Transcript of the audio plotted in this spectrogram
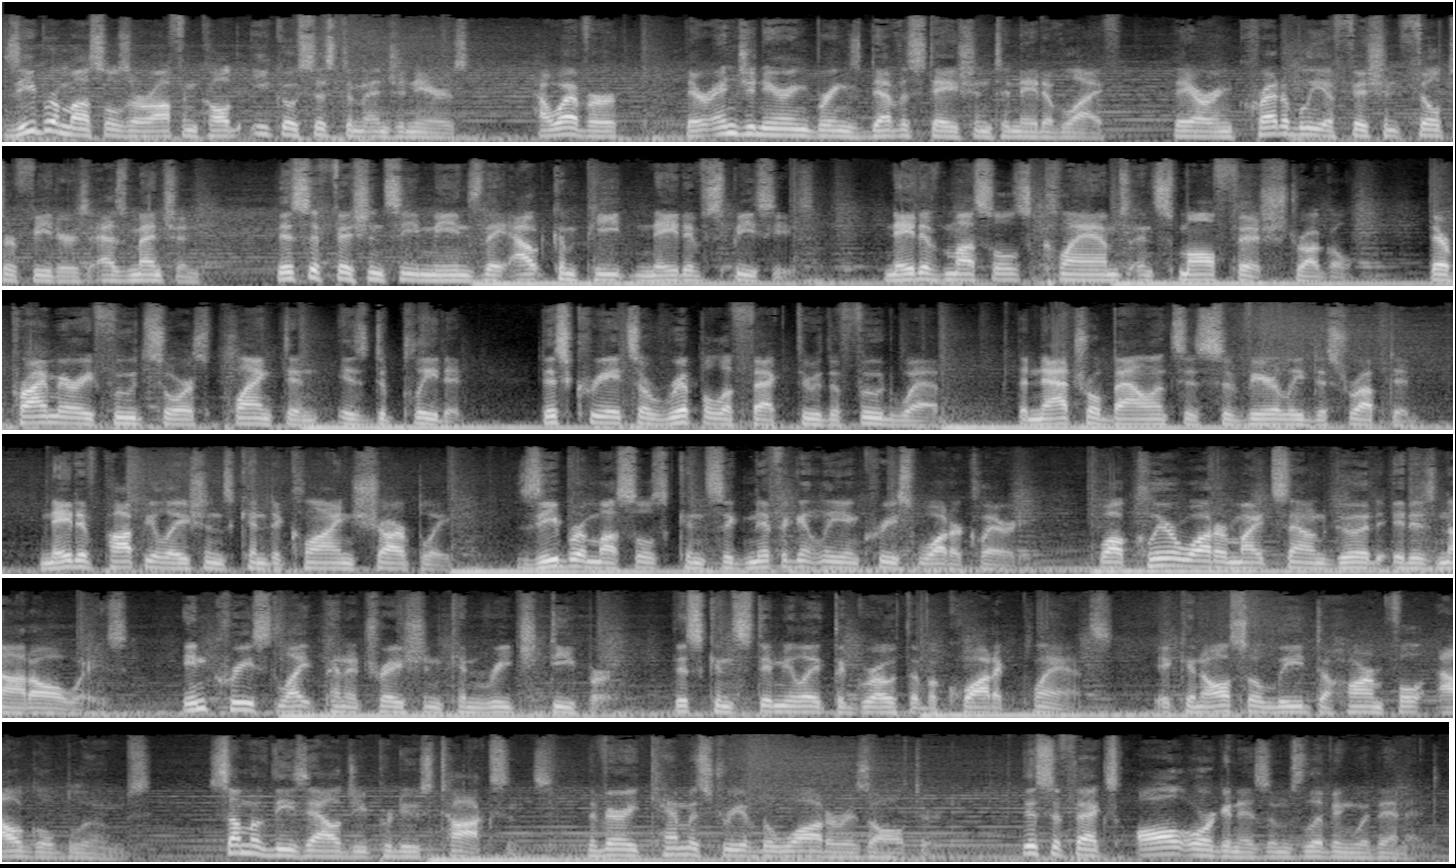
Zebra mussels are often called ecosystem engineers. However, their engineering brings devastation to native life. They are incredibly efficient filter feeders as mentioned, this efficiency means they outcompete native species. Native mussels, clams, and small fish struggle. Their primary food source, plankton, is depleted. This creates a ripple effect through the food web. The natural balance is severely disrupted. Native populations can decline sharply. Zebra mussels can significantly increase water clarity. While clear water might sound good, it is not always. Increased light penetration can reach deeper. This can stimulate the growth of aquatic plants. It can also lead to harmful algal blooms. Some of these algae produce toxins. The very chemistry of the water is altered. This affects all organisms living within it.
